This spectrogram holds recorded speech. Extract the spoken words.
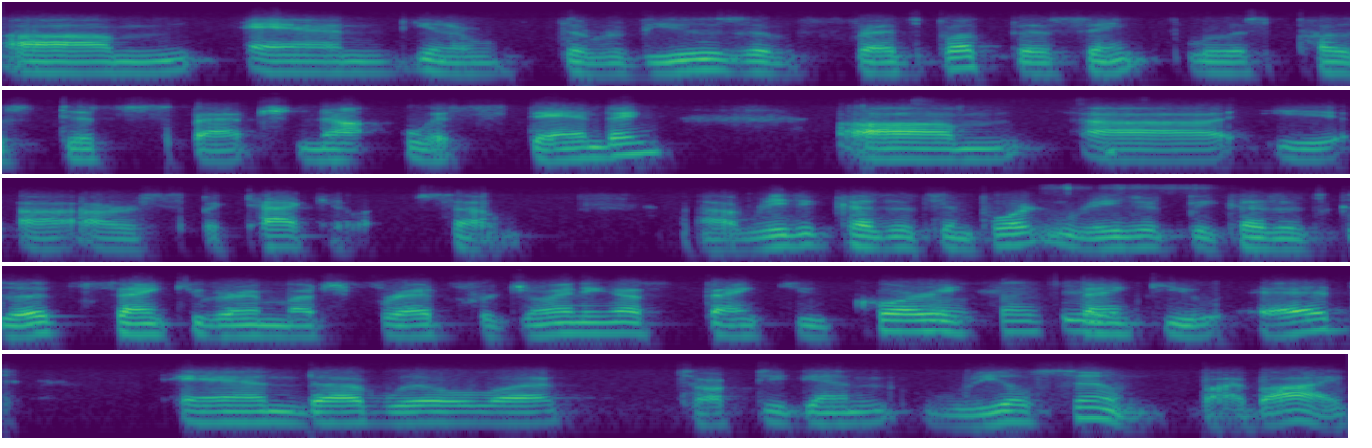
Um, and you know the reviews of Fred's book, the St. Louis Post Dispatch, notwithstanding, um, uh, are spectacular. So uh, read it because it's important. Read it because it's good. Thank you very much, Fred, for joining us. Thank you, Kori. Oh, thank you. Thank you, Ed. And uh, we'll uh, talk to you again real soon. Bye bye.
